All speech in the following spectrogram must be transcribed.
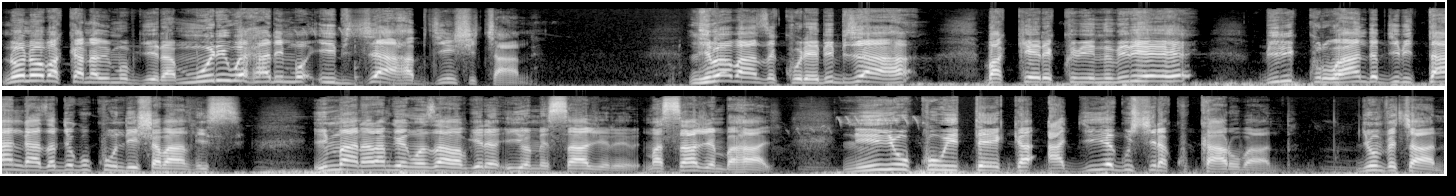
Noneho bakanabimubwira muri we harimo ibyaha byinshi cyane. Ntibabanze kureba ibyaha bakerekwa ibintu biri hehe biri ku ruhande by'ibitangaza byo gukundisha abantu isi. Imana arambwiye ngo nzababwire iyo mesaje rero. Mesaje mbahaye. Ni iy'uko uwiteka agiye gushyira ku karubanda byumve cyane.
